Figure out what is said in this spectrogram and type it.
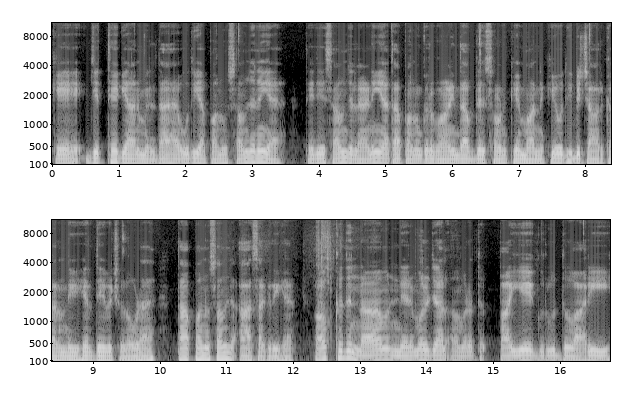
ਕਿ ਜਿੱਥੇ ਗਿਆਨ ਮਿਲਦਾ ਹੈ, ਉਹਦੀ ਆਪਾਂ ਨੂੰ ਸਮਝ ਨਹੀਂ ਹੈ। ਤੇ ਜੇ ਸਮਝ ਲੈਣੀ ਹੈ, ਤਾਂ ਆਪਾਂ ਨੂੰ ਗੁਰਬਾਣੀ ਦਾ ਉਪਦੇਸ਼ ਸੁਣ ਕੇ, ਮੰਨ ਕੇ ਉਹਦੀ ਵਿਚਾਰ ਕਰਨ ਦੀ ਹਿਰਦੇ ਵਿੱਚ ਲੋੜ ਹੈ, ਤਾਂ ਆਪਾਂ ਨੂੰ ਸਮਝ ਆ ਸਕਦੀ ਹੈ। ਔਖਦ ਨਾਮ ਨਿਰਮਲ ਜਲ ਅੰਮ੍ਰਿਤ ਪਾਈਏ ਗੁਰੂ ਦੁਆਰੀ।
